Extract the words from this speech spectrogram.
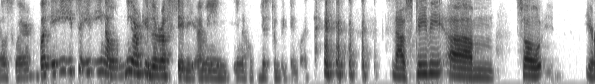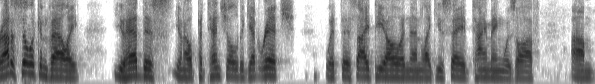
elsewhere. But it, it's it, you know, New York is a rough city. I mean, you know, just to begin with. now, Stevie, um, so you're out of Silicon Valley. You had this, you know, potential to get rich with this IPO, and then, like you say, timing was off. Um,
